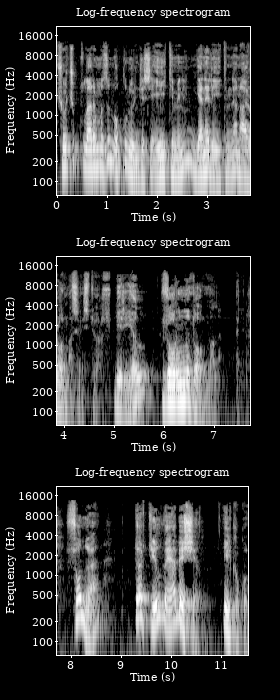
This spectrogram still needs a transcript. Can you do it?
çocuklarımızın okul öncesi eğitiminin genel eğitimden ayrı olmasını istiyoruz. Bir yıl zorunlu da olmalı. Sonra 4 yıl veya 5 yıl ilkokul.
